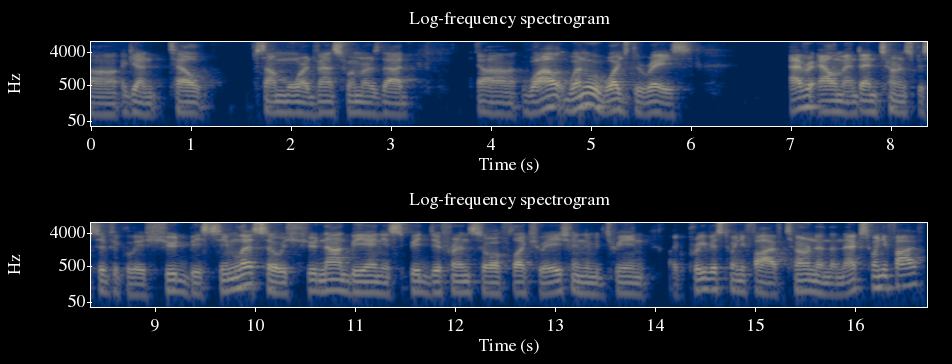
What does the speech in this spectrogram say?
uh, again tell some more advanced swimmers that uh, while when we watch the race, every element and turn specifically should be seamless. So it should not be any speed difference or fluctuation in between like previous 25 turn and the next 25.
